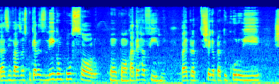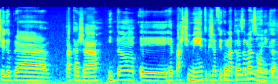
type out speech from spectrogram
das invasões, porque elas ligam com o solo, com, com a terra firme. Vai pra, chega para Tucuruí, chega para Pacajá. Então, é repartimento que já ficam na Transamazônica.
